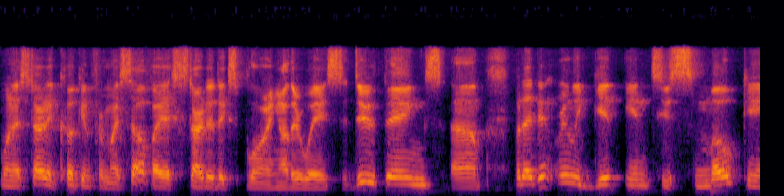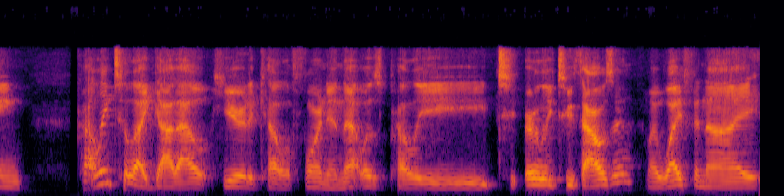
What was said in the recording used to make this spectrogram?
when I started cooking for myself, I started exploring other ways to do things. Um, but I didn't really get into smoking probably till I got out here to California, and that was probably t- early 2000. My wife and I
